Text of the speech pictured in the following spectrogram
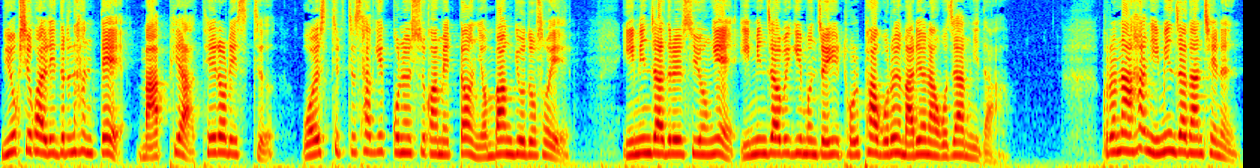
뉴욕시 관리들은 한때 마피아, 테러리스트, 월스트리트 사기꾼을 수감했던 연방교도소에 이민자들을 수용해 이민자 위기 문제의 돌파구를 마련하고자 합니다. 그러나 한 이민자 단체는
